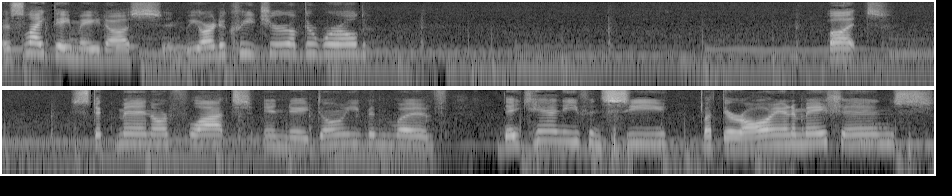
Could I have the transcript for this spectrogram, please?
It's like they made us, and we are the creature of the world. But stickmen are flat and they don't even live. They can't even see, but they're all animations.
